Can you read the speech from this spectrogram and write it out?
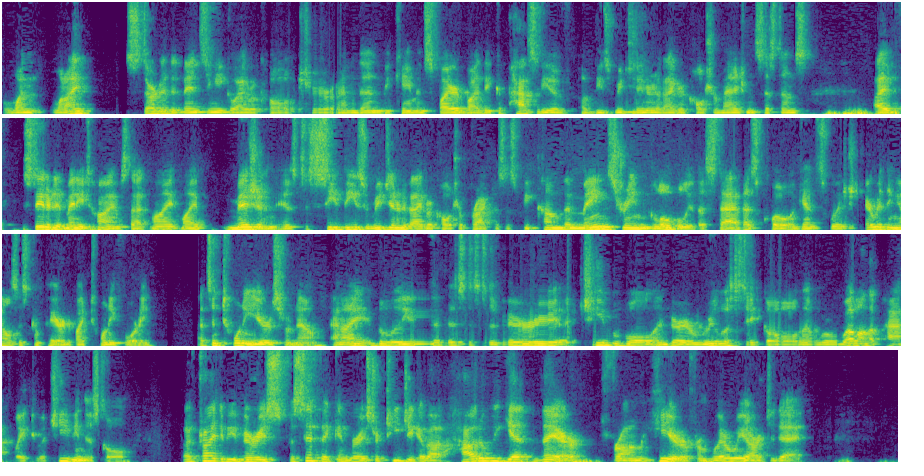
When, when I started advancing eco-agriculture and then became inspired by the capacity of, of these regenerative agriculture management systems, I've stated it many times that my, my mission is to see these regenerative agriculture practices become the mainstream globally, the status quo against which everything else is compared by 2040. That's in 20 years from now. And I believe that this is a very achievable and very realistic goal, and we're well on the pathway to achieving this goal. I've tried to be very specific and very strategic about how do we get there from here, from where we are today.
